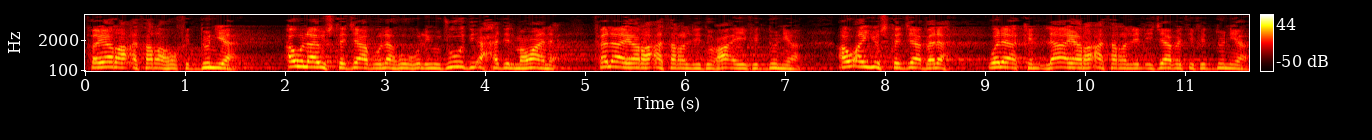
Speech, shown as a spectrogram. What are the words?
فيرى أثره في الدنيا أو لا يستجاب له لوجود أحد الموانع فلا يرى أثرا لدعائه في الدنيا أو أن يستجاب له ولكن لا يرى أثرا للإجابة في الدنيا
